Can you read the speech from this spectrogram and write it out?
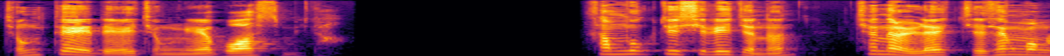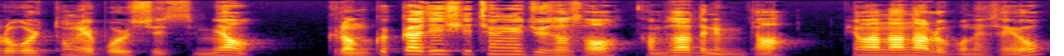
정태에 대해 정리해보았습니다. 삼국지 시리즈는 채널 내 재생 목록을 통해 볼 수 있으며 그럼 끝까지 시청해주셔서 감사드립니다. 평안한 하루 보내세요.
